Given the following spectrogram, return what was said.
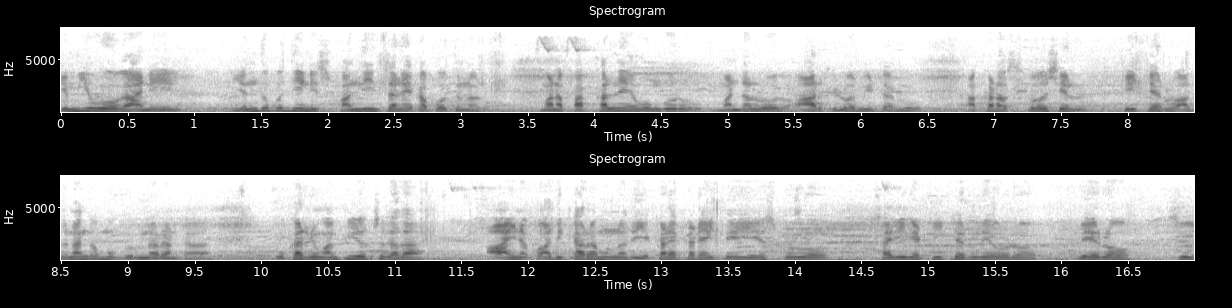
ఎంఈఓ కానీ ఎందుకు దీన్ని స్పందించలేకపోతున్నారు? మన పక్కనే ఒంగూరు మండలంలో ఆరు కిలోమీటర్లు అక్కడ సోషల్ టీచర్లు అదనంగా ముగ్గురు ఉన్నారంట. ఒకరిని పంపించవచ్చు కదా? ఆయనకు అధికారం ఉన్నది ఎక్కడెక్కడైతే ఏ స్కూల్లో సరిగా టీచర్లు లేవడో లేరో చూ-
